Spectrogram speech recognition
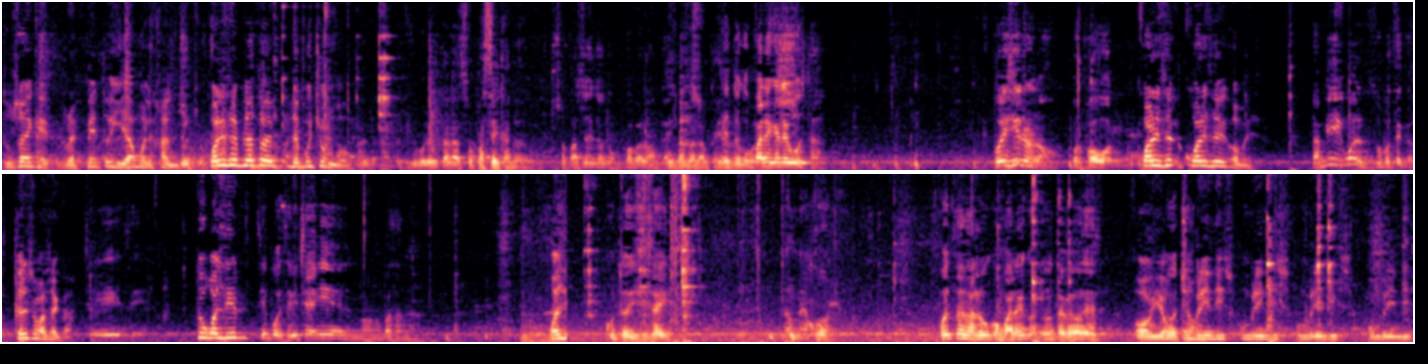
Tú sabes que respeto y amo el hancho. ¿Cuál es el plato de, de puchungo? A Chico le gusta la sopa seca, más. Sopa seca con papa longa. ¿Y a tu compadre qué le gusta? ¿Puedes ir o no? Por favor. ¿Cuál es el, cuál es el que comes? También igual, sopa seca. ¿Qué es sopa seca? Sí, sí. ¿Tú, Waldir? Sí, pues ceviche ahí eh, no, no pasa nada. Waldir. Justo 16. Lo mejor. ¿Puedes estar salud, compadre? No te veo de... Obvio. Un brindis, un brindis, un brindis, un brindis,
